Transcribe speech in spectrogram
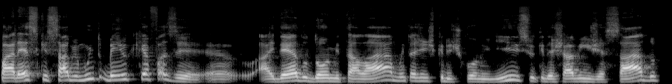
parece que sabe muito bem o que quer fazer. É, a ideia do Domi está lá, muita gente criticou no início, que deixava engessado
